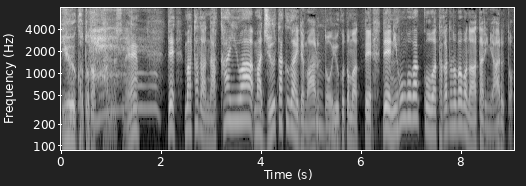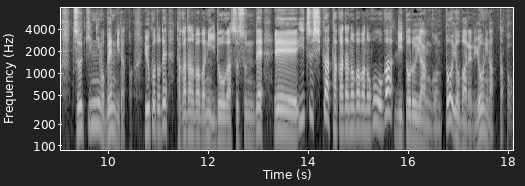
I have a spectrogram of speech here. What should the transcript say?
いうことだったんですね。で、まあ、ただ中井は、まあ、住宅街でもあるということもあって、うん、で、日本語学校は高田馬場のあたりにあると、通勤にも便利だということで、高田馬場に移動が進んで、えー、いつしか高田馬場の方がリトルヤンゴンと呼ばれるようになったと。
